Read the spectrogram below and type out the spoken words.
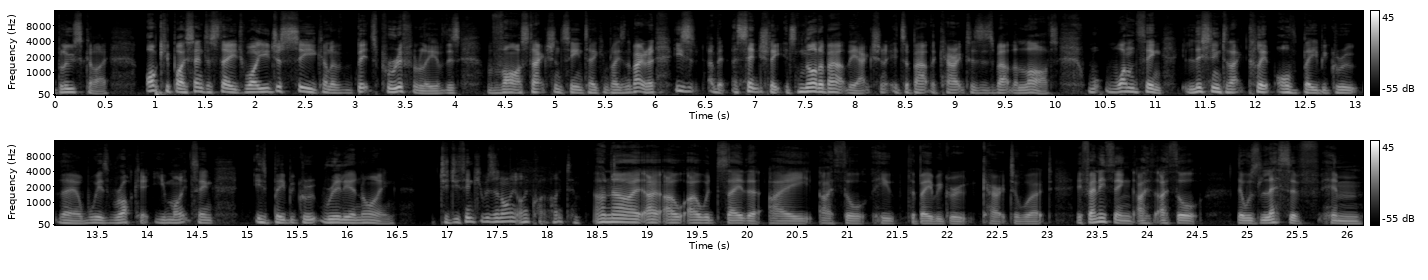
Blue Sky occupy center stage while you just see kind of bits peripherally of this vast action scene taking place in the background. He's, I mean, essentially, it's not about the action, it's about the characters, it's about the laughs. W- one thing, listening to that clip of Baby Groot there with Rocket, you might think, is Baby Groot really annoying? Did you think he was annoying? I quite liked him. Oh no, I, I I- would say that I I thought he the baby Groot character worked. If anything, I I thought there was less of him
